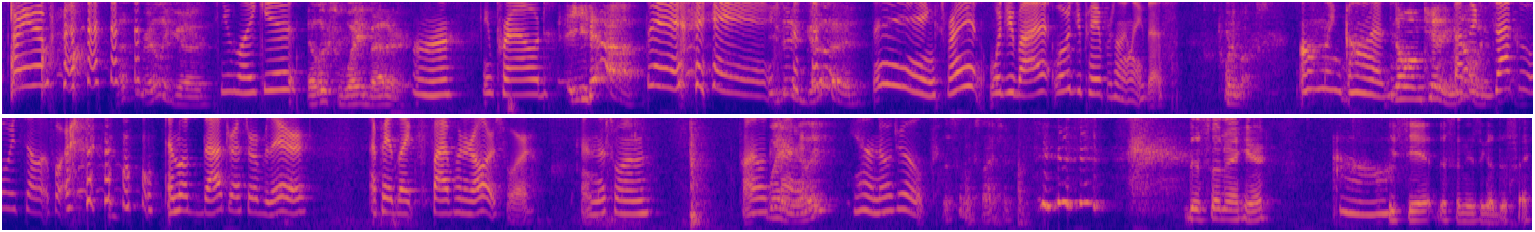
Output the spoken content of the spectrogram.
Are you impressed? That's really good. Do you like it? It looks way better. Uh, you proud? Yeah! Thanks. You Thanks. did good. Thanks, right? Would you buy it? What would you pay for something like this? 20 bucks. Oh my god. No, I'm kidding. That's no, exactly what we'd sell it for. and look, that dresser over there, I paid like $500 for. And this one probably looks Wait, better. really? Yeah, no joke. This one looks nicer. this one right here. Oh. You see it? This one needs to go this way.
